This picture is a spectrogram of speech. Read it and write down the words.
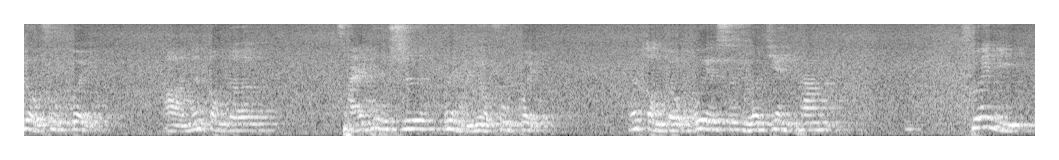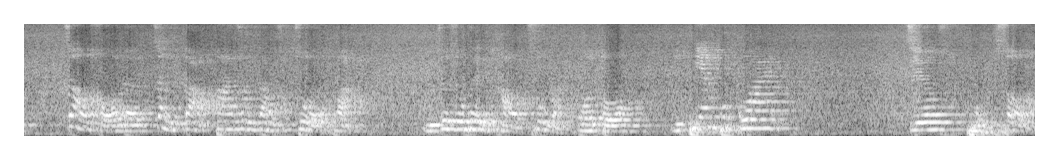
又有富贵，啊，你要懂得财布施，未来你有富贵，要懂得无畏施，你会健康。所以你照佛的正道、八正道去做的话，你就是会好处啊多多。你偏不乖，只有普受。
